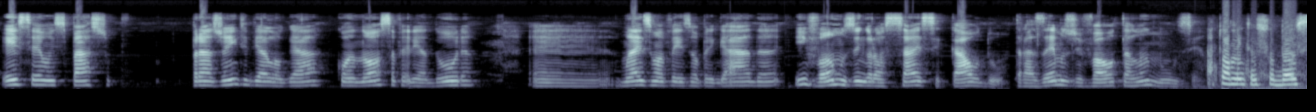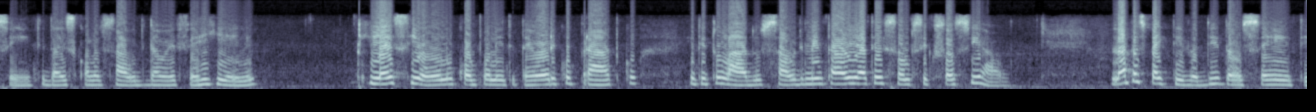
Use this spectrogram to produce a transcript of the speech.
Esse é um espaço para a gente dialogar com a nossa vereadora. É, mais uma vez, obrigada. E vamos engrossar esse caldo. Trazemos de volta a Lanúzia. Atualmente eu sou docente da Escola de Saúde da UFRN leciono o componente teórico-prático intitulado Saúde Mental e Atenção Psicossocial. Na perspectiva de docente,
